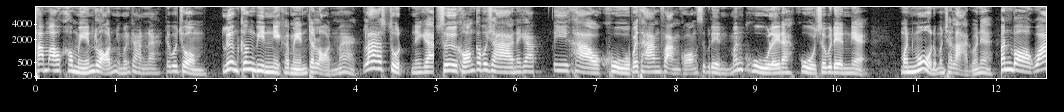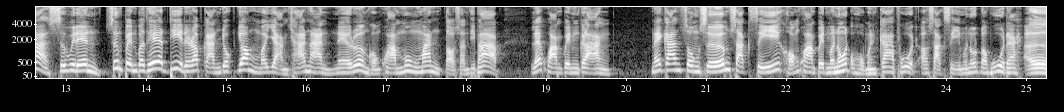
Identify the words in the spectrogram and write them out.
ทำเอาเขมรหลอนอยู่เหมือนกันนะท่านผู้ชม เรื่องเครื่องบินนี่เขมรจะหลอนมาก ล่าสุดนะครับสื่อของกัมพูชานะครับตีข่าวขู่ไปทางฝั่งของสวีเดน มันขู่เลยนะขู่สวีเดนเนี่ยมันโง่หรือมันฉลาดวะเนี่ย มันบอกว่าสวีเดนซึ่งเป็นประเทศที่ได้รับการยกย่องมาอย่างช้านานในเรื่องของความมุ่งมั่นต่อสันติภาพ และความเป็นกลาง ในการส่งเสริมศักดิ์ศรีของความเป็นมนุษย์ โอ้โห มันกล้าพูด เอาศักดิ์ศรีมนุษย์มาพูดนะ เออ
